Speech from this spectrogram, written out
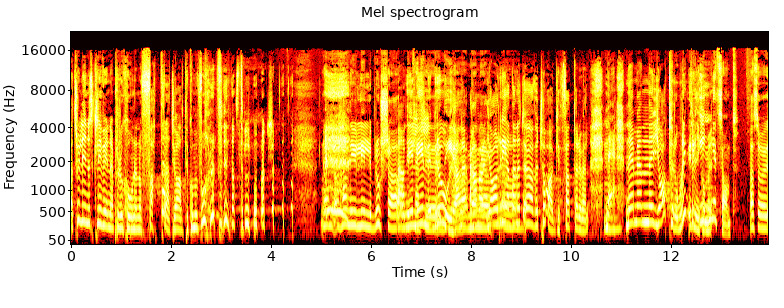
Jag tror Linus kliver in i den här produktionen och fattar att jag alltid kommer få den finaste logen. Men han är ju lillebrorsa. Han är lillebror. Han är, han har, jag har redan ja. ett övertag, fattar du väl? Mm. Nej, nej, men jag tror inte är vi kommer... inget sånt? Alltså,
